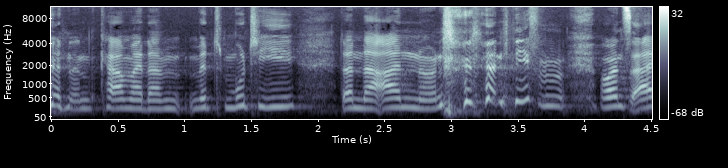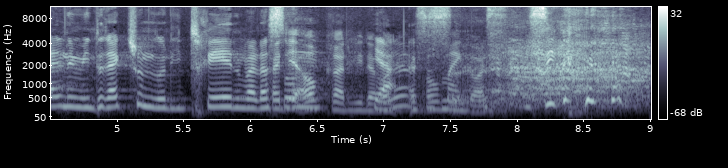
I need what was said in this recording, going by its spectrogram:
dann kam er dann mit Mutti dann da an und dann liefen bei uns allen irgendwie direkt schon so die Tränen, weil das Bei so dir ein- auch gerade wieder, ja, oder? Oh mein Gott.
